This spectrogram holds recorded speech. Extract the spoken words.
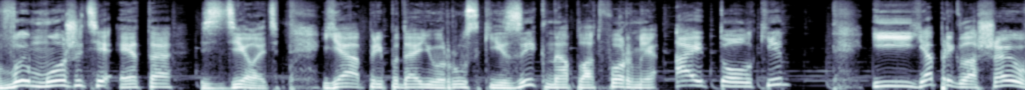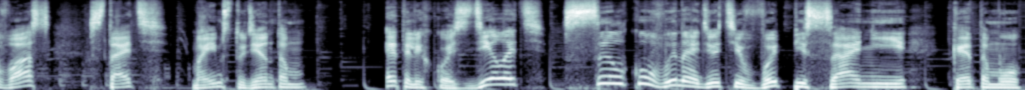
вы можете это сделать. Я преподаю русский язык на платформе iTalki, и я приглашаю вас стать моим студентом это легко сделать. Ссылку вы найдете в описании к этому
